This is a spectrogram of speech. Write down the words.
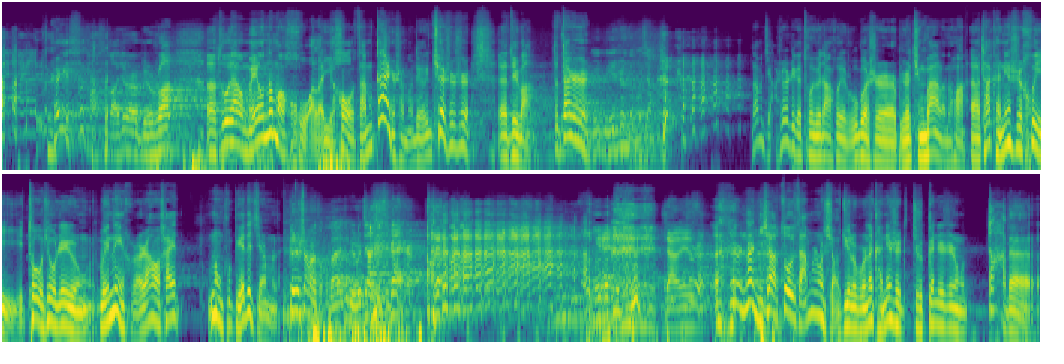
可以思考思考，就是比如说，呃，脱口秀没有那么火了以后，咱们干什么？对，确实是，呃，对吧？但但是您您是怎么想？咱们假设这个脱口秀大会如果是比如说停办了的话，呃，他肯定是会以脱口秀这种为内核，然后还弄出别的节目来。跟着上面走呗，就比如加密 Sketch，啥意思？就是那你像作为咱们这种小俱乐部，那肯定是就是跟着这种大的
